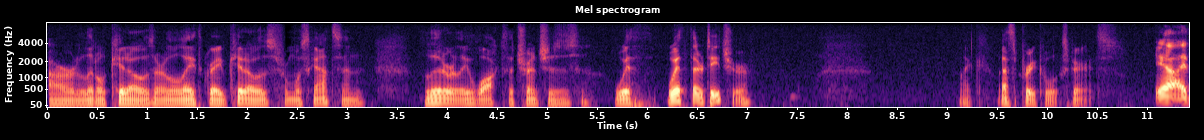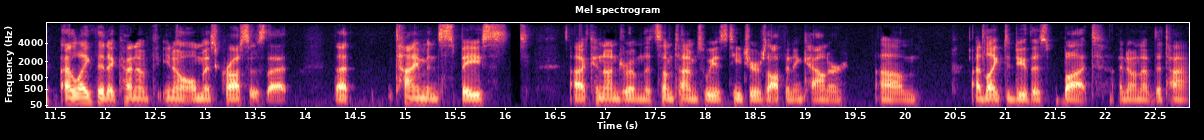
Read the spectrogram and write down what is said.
our little kiddos, our little eighth grade kiddos from Wisconsin, literally walked the trenches with with their teacher. Like that's a pretty cool experience. Yeah, I, I like that it kind of you know almost crosses that that time and space uh, conundrum that sometimes we as teachers often encounter. Um, I'd like to do this, but I don't have the time,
